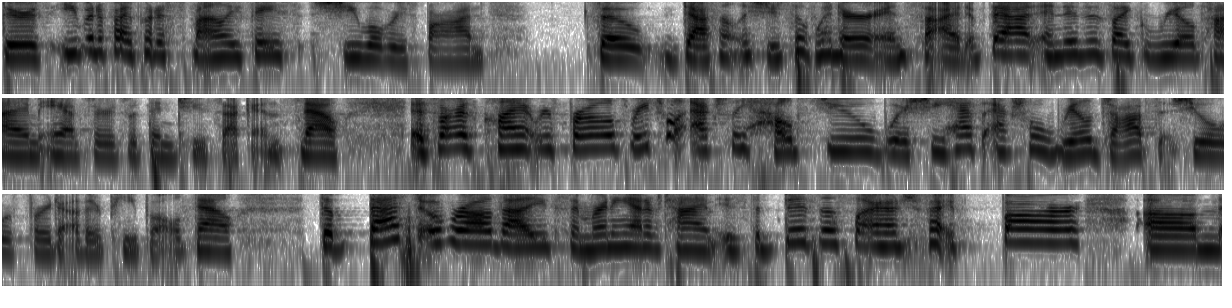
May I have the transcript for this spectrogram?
There's even if I put a smiley face, she will respond. So definitely she's the winner inside of that. And it is like real time answers within two seconds. Now, as far as client referrals, Rachel actually helps you where she has actual real jobs that she will refer to other people. Now, the best overall value, because I'm running out of time, is the business lounge by far. Um,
